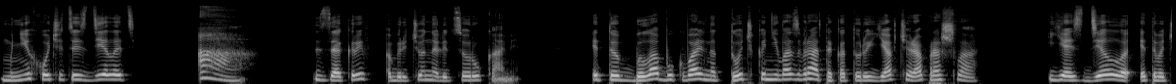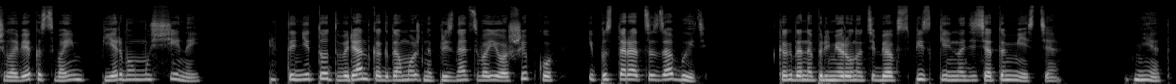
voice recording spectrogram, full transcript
Мне хочется сделать... а Закрыв обреченное лицо руками. Это была буквально точка невозврата, которую я вчера прошла. Я сделала этого человека своим первым мужчиной. Это не тот вариант, когда можно признать свою ошибку и постараться забыть. Когда, например, он у тебя в списке на десятом месте. Нет,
